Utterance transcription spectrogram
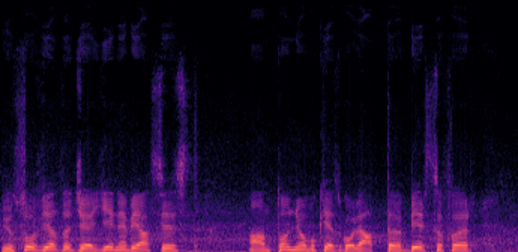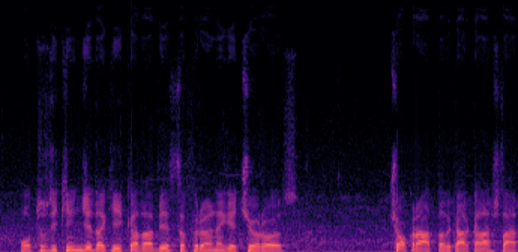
Yusuf Yazıcı yine bir asist. Antonio bu kez golü attı. 1-0. 32. dakikada 1-0 öne geçiyoruz. Çok rahatladık arkadaşlar.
